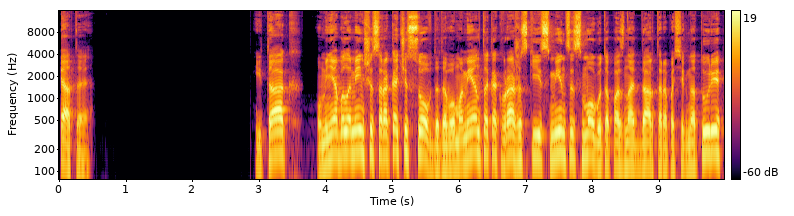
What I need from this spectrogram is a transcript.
Пятое. Итак, у меня было меньше 40 часов до того момента, как вражеские эсминцы смогут опознать Дартера по сигнатуре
